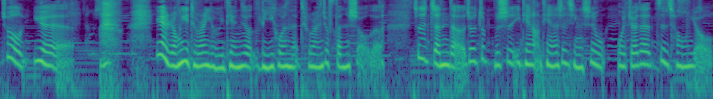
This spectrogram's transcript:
就越越容易突然有一天就离婚了，突然就分手了。这是真的，就这不是一天两天的事情。是我觉得自从有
